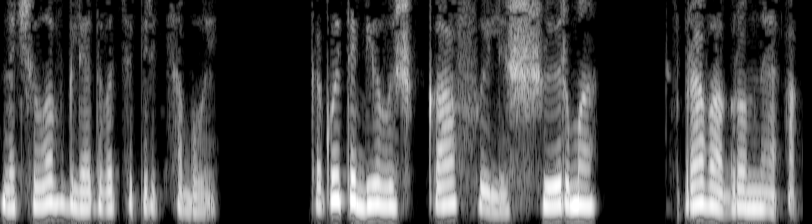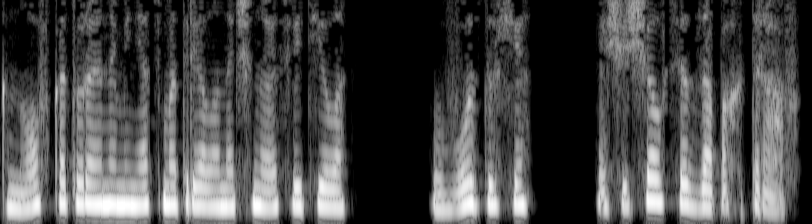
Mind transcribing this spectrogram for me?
начала вглядываться перед собой. Какой-то белый шкаф или ширма. Справа огромное окно, в которое на меня смотрело ночное светило. В воздухе ощущался запах трав.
